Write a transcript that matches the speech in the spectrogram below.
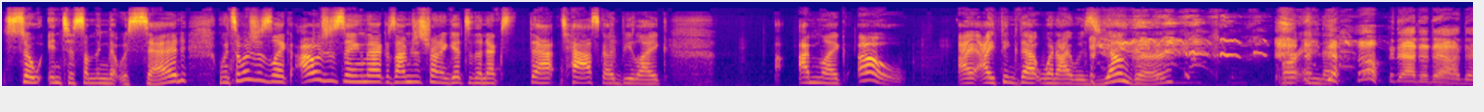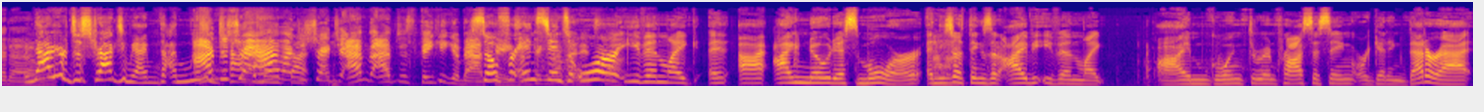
so into something that was said when someone's just like i was just saying that because i'm just trying to get to the next that task i'd be like i'm like oh i, I think that when i was younger or in the no, no, no, no, no, no. Now you're distracting me. I'm I'm, I'm just I'm, I'm. I'm, I'm just thinking about. So things. for instance, or even like I I notice more, and uh-huh. these are things that I've even like I'm going through and processing or getting better at.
